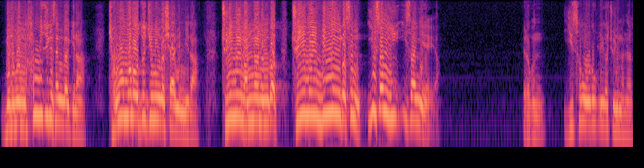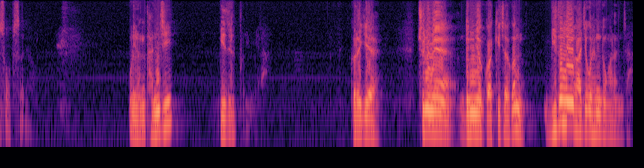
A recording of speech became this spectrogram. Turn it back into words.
믿음은 합리적인 생각이나 경험으로 얻어지는 것이 아닙니다. 주님을 만나는 것, 주님을 믿는 것은 이성 이상이에요. 여러분, 이성으로 우리가 주님 만날 수 없어요. 우리는 단지 믿을 뿐입니다. 그러기에 주님의 능력과 기적은 믿음을 가지고 행동하는 자,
